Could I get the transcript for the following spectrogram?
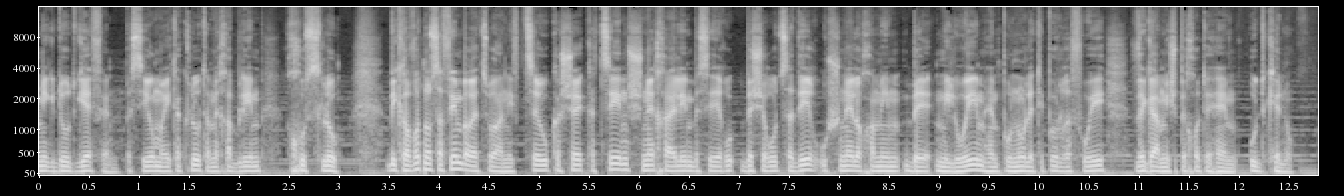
מגדוד גפן. בסיום ההיתקלות המחבלים חוסלו. בקרבות נוספים ברצועה נפצעו קשה קצין, שני חיילים בסיר... בשירות סדיר ושני לוחמים במילואים. הם פונו לטיפול רפואי וגם משפחותיהם עודכנו.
